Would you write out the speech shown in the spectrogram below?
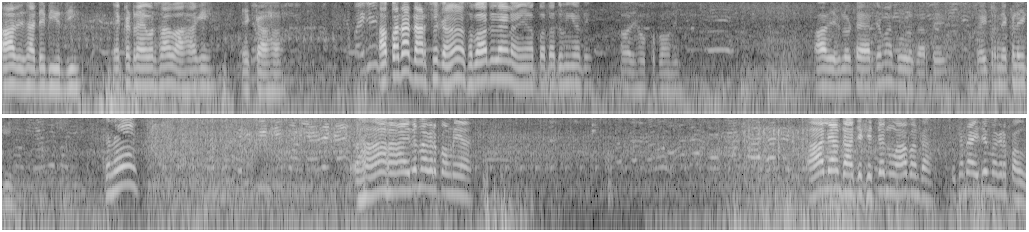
ਆ ਦੇ ਸਾਡੇ ਵੀਰ ਜੀ, ਇੱਕ ਡਰਾਈਵਰ ਸਾਹਿਬ ਆਹ ਗਏ ਇੱਕ ਆਹ। ਆਪਾਂ ਤਾਂ ਦਰਸ਼ਕ ਹਾਂ, ਸਵਾਦ ਲੈਣ ਆਏ ਆ ਆਪਾਂ ਤਾਂ ਦੁਨੀਆ ਤੇ। ਆ ਦੇ ਹੁੱਕ ਪਾਉਂਦੇ। ਆ ਦੇਖ ਲਓ ਟਾਇਰ ਜਮਾ ਗੋਲ ਕਰਤੇ, ਟਰੈਕਟਰ ਨਿਕਲੇਗੀ। ਕਿਵੇਂ? ਹਾਂ ਹਾਂ, ਇਹਦੇ ਮਗਰ ਪਾਉਣੇ ਆ। ਆ ਲਿਆਂਦਾ ਅੱਜ ਖਿੱਚਣ ਨੂੰ ਆ ਬੰਦਾ। ਉਹ ਕਹਿੰਦਾ ਇਹਦੇ ਮਗਰ ਪਾਓ।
